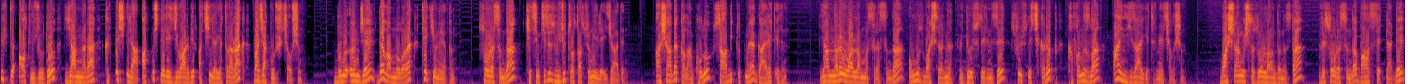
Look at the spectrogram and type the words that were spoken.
üst ve alt vücudu yanlara 45 ila 60 derece civarı bir açıyla yatırarak bacak vuruşu çalışın. Bunu önce devamlı olarak tek yöne yapın. Sonrasında kesintisiz vücut rotasyonu ile icra edin. Aşağıda kalan kolu sabit tutmaya gayret edin. Yanlara yuvarlanma sırasında omuz başlarını ve göğüslerinizi su üstüne çıkarıp kafanızla aynı hizaya getirmeye çalışın. Başlangıçta zorlandığınızda ve sonrasında bazı setlerde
